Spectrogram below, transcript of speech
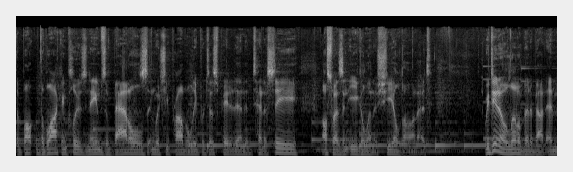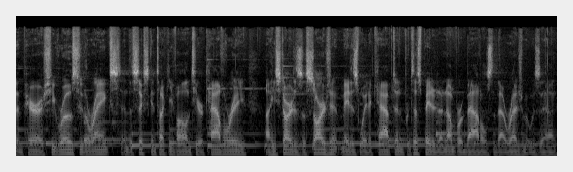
The, the, block includes names of battles in which he probably participated in in Tennessee, also has an eagle and a shield on it. We do know a little bit about Edmund Parrish. He rose through the ranks in the 6th Kentucky Volunteer Cavalry. Uh, he started as a sergeant, made his way to captain, participated in a number of battles that that regiment was in.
